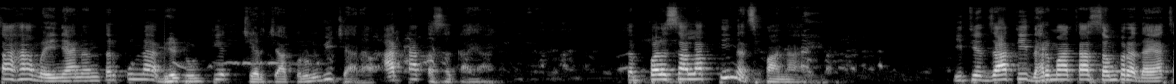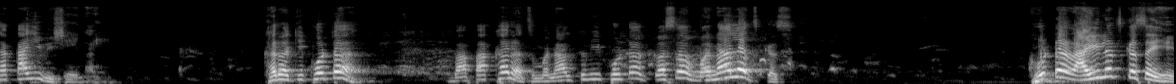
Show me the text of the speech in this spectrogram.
सहा महिन्यानंतर पुन्हा भेटून तेच चर्चा करून विचारा आता कसं काय आहे? तर पळसाला तीनच पानं आहेत. इथे जाती धर्माचा संप्रदायाचा काही विषय नाही. खरं की खोट? बापा खरंच म्हणाल तुम्ही खोट. कसं म्हणालच कस? खोट राहीलच कसं हे?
